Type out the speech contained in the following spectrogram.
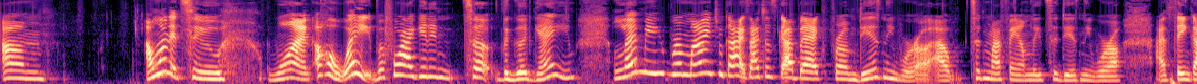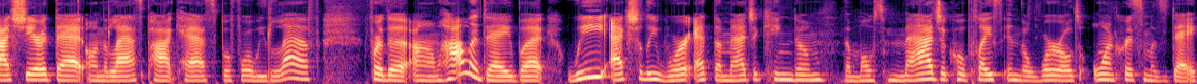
Um, I wanted to one, oh, wait, before I get into the good game, let me remind you guys I just got back from Disney World. I took my family to Disney World. I think I shared that on the last podcast before we left for the um, holiday, but we actually were at the Magic Kingdom, the most magical place in the world on Christmas Day.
